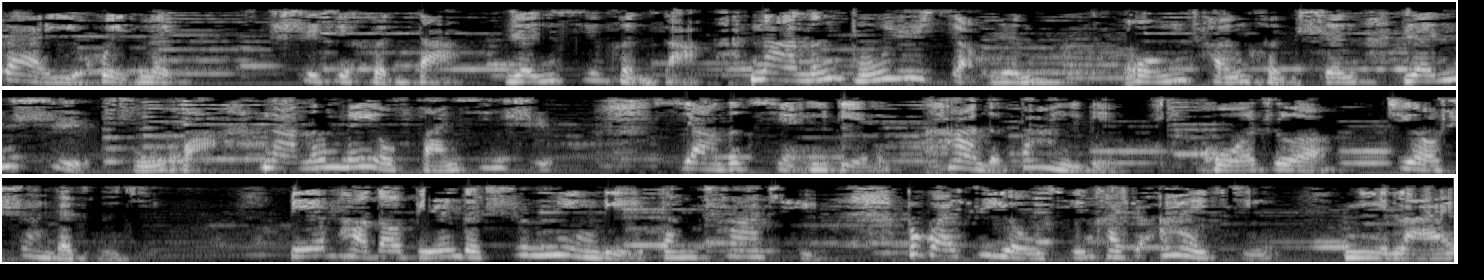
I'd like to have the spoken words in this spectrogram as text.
在意会累。世界很大，人心很杂，哪能不遇小人？红尘很深，人世浮华，哪能没有烦心事？想得浅一点，看得淡一点，活着就要善待自己。别跑到别人的生命里当插曲，不管是友情还是爱情，你来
